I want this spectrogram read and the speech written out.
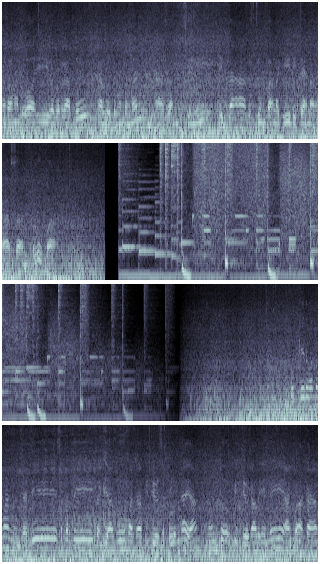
warahmatullahi wabarakatuh. Halo teman-teman, Hasan di sini. Kita berjumpa lagi di channel Hasan Pelupa. Oke teman-teman, jadi seperti janji aku pada video sebelumnya ya Untuk video kali ini aku akan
